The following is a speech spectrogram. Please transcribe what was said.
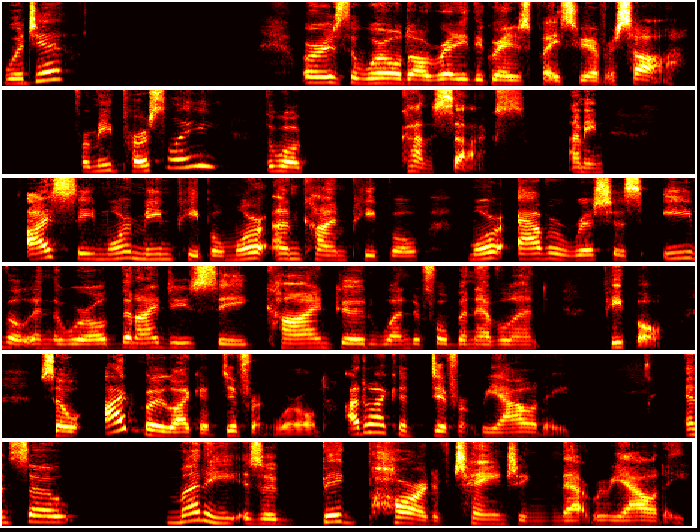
Would you? Or is the world already the greatest place you ever saw? For me personally, the world kind of sucks. I mean, I see more mean people, more unkind people, more avaricious evil in the world than I do see kind, good, wonderful, benevolent people. So I'd really like a different world. I'd like a different reality. And so money is a big part of changing that reality.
